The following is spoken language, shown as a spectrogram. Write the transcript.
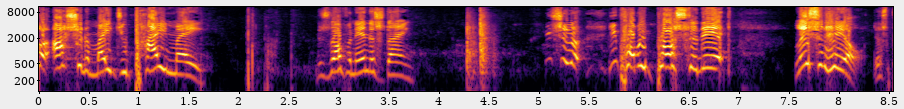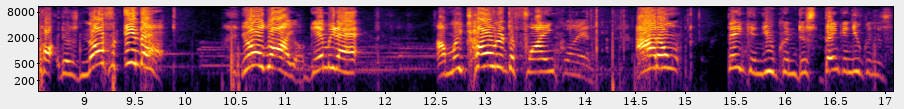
what? I should have made you pay me. There's nothing in this thing. You should have. You probably busted it. Listen here. There's there's nothing in that. You're a liar. Give me that. I'm returning to Franklin. I don't thinking you can just thinking you can just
